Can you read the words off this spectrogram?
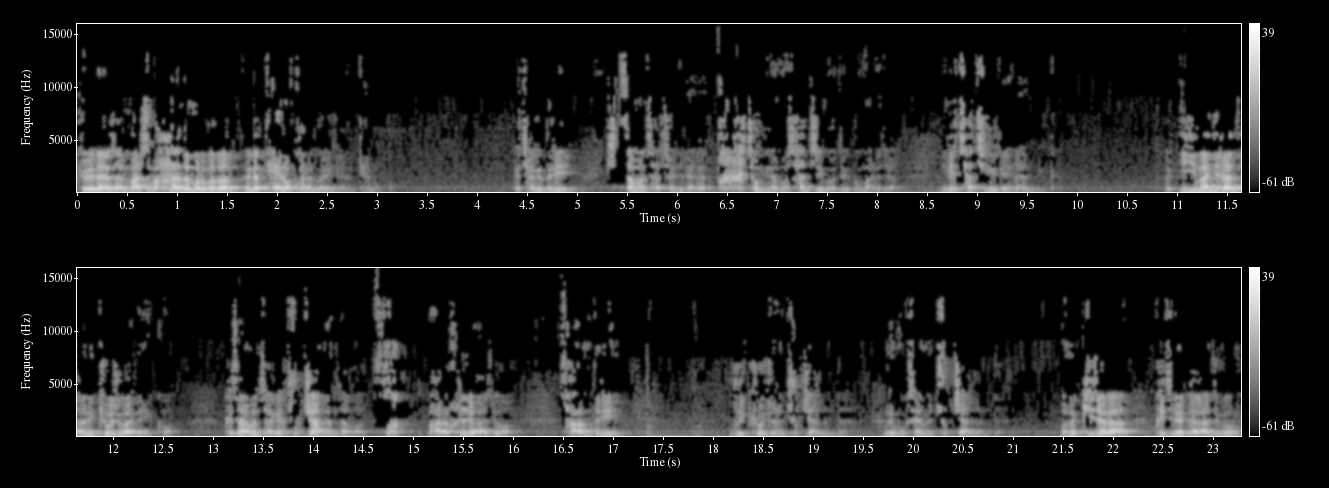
교회 다니는 사람 말씀 하나도 모르거든. 그러니까 대놓고 하는 거예요 대놓고. 그러니까 자기들이 14만 4천이라 팍 정리하면 뭐 산증인 것도 있고 말이죠. 이게 자칭유대인 아닙니까? 2만이라는 사람이 교주가 돼 있고 그 사람은 자기가 죽지 않는다고 싹 말을 흘려가지고 사람들이 우리 교주는 죽지 않는다. 우리 목사님은 죽지 않는다. 어느 기자가 그 집에 가가지고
